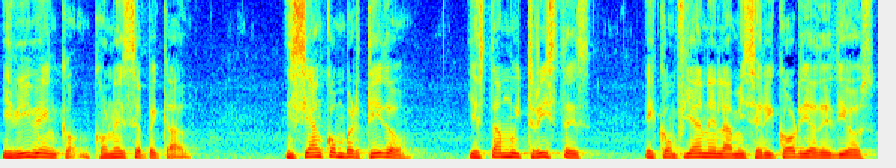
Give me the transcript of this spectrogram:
y viven con, ese pecado. Y se han convertido y están muy tristes y confían en la misericordia de Dios,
